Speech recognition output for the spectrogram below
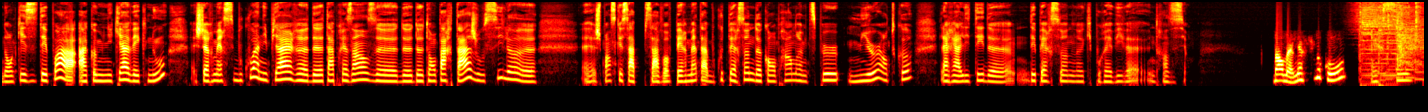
donc, n'hésitez pas à, à, communiquer avec nous. Je te remercie beaucoup, Annie-Pierre, de ta présence, de, de, de ton partage aussi. Là, euh, je pense que ça, ça, va permettre à beaucoup de personnes de comprendre un petit peu mieux, en tout cas, la réalité de, des personnes qui pourraient vivre euh, une transition. Bon, ben merci beaucoup. Merci.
